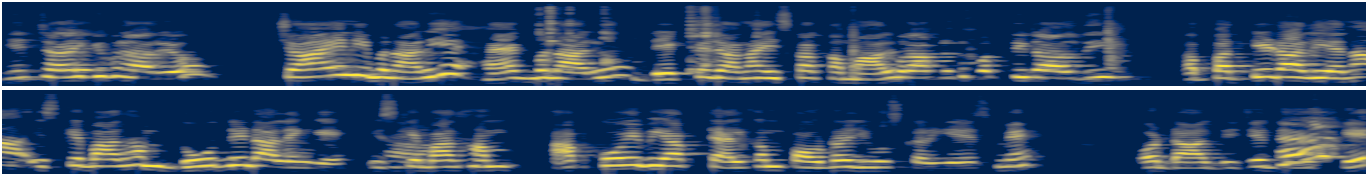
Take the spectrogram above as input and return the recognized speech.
ये चाय क्यों बना रहे हो? चाय नहीं बना रही है हैक बना रही हूँ। देखते जाना इसका कमाल। और आपने तो पत्ती डाल दी। अब पत्ती डाली है ना इसके बाद हम दूध नहीं डालेंगे। इसके हाँ। बाद हम आप कोई भी आप टेलकम पाउडर यूज़ करिए इसमें और डाल दीजिए दूध के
